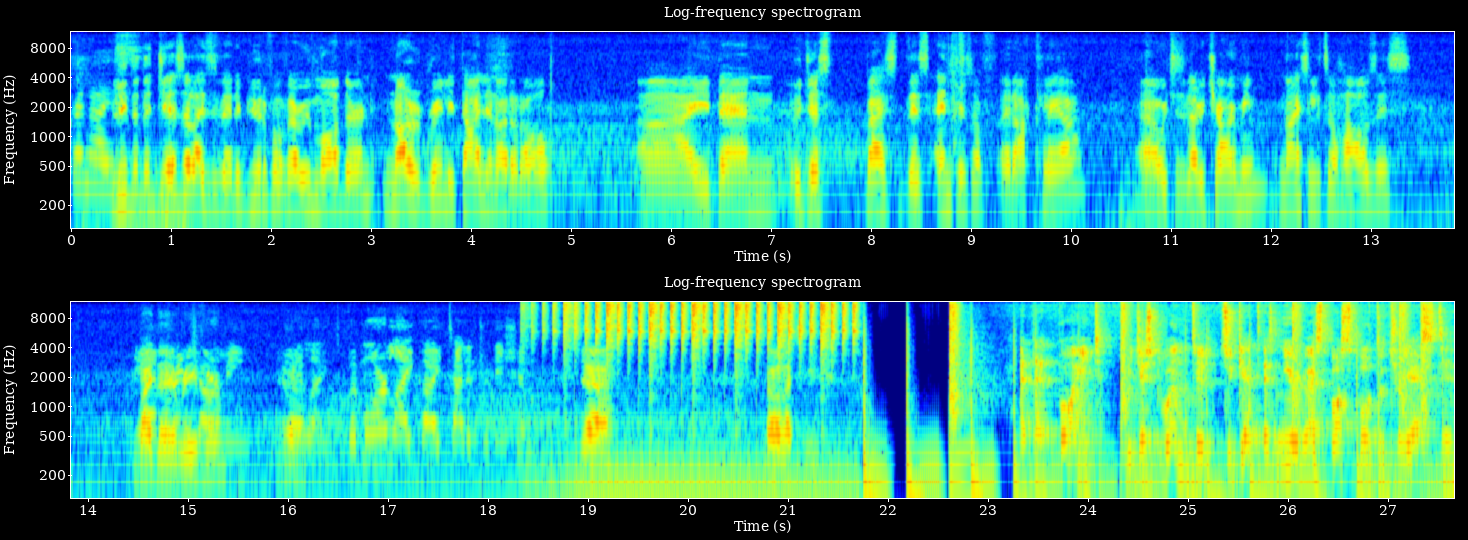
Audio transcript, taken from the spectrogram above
Very nice. Lido de Jesolo is very beautiful, very modern, not really Italian, not at all. I then just passed this entrance of Eraclea, uh, which is very charming, nice little houses by Yeah, the very river. charming. I Yeah. really liked, but more like uh, Italian tradition. Yeah. So let's eat. At that point, we just wanted to get as near as possible to Trieste.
